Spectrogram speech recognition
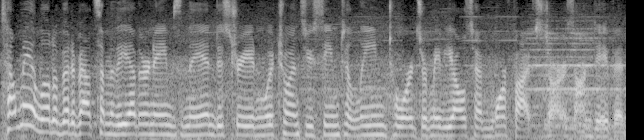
Tell me a little bit about some of the other names in the industry and which ones you seem to lean towards, or maybe you also have more five stars on, David.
